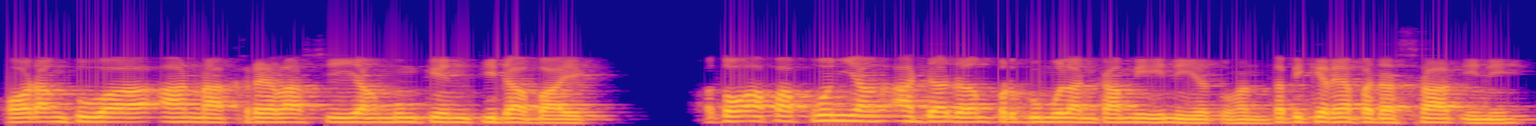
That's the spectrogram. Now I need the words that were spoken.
orang tua, anak, relasi yang mungkin tidak baik, atau apa pun yang ada dalam pergumulan kami ini ya Tuhan. Tapi kiranya pada saat ini,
